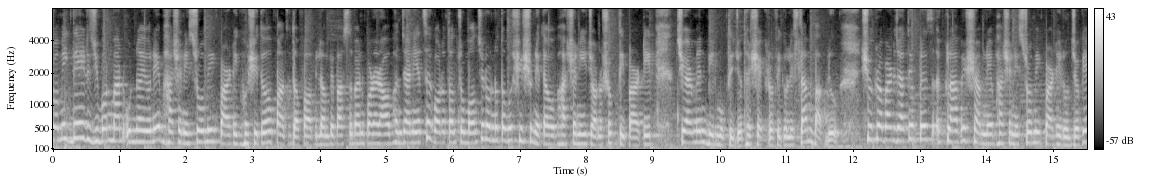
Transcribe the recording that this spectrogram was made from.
শ্রমিকদের জীবনমান উন্নয়নে ভাসানী শ্রমিক পার্টি ঘোষিত। পাঁচ দফা অবিলম্বে বাস্তবায়ন করার আহ্বান জানিয়েছে গণতন্ত্র মঞ্চের অন্যতম শীর্ষ নেতা ও ভাসানী জনশক্তি পার্টির চেয়ারম্যান বীর মুক্তিযোদ্ধা শেখ রফিকুল ইসলাম বাবলু। শুক্রবার জাতীয় প্রেস ক্লাবের সামনে ভাসানী শ্রমিক পার্টির উদ্যোগে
